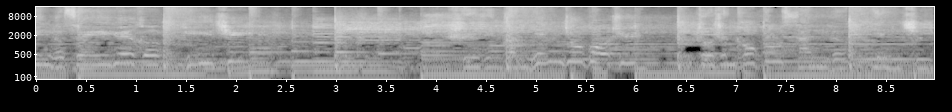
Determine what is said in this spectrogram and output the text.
拼了岁月和脾气。时间转眼就过去，这身后不散的宴席，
